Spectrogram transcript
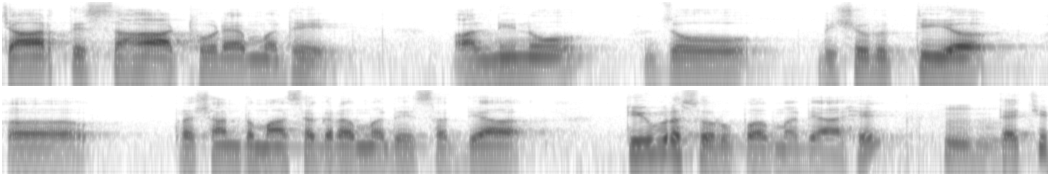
चार ते सहा आठवड्यामध्ये अल्निनो जो विषुवृत्तीय प्रशांत महासागरामध्ये सध्या तीव्र स्वरूपामध्ये आहे त्याची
